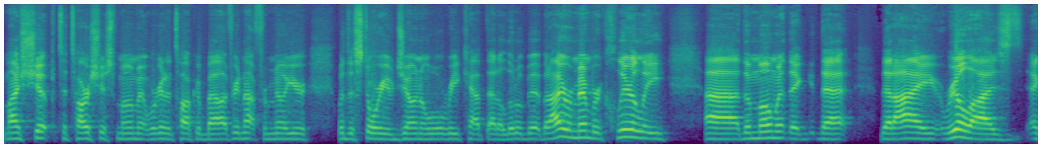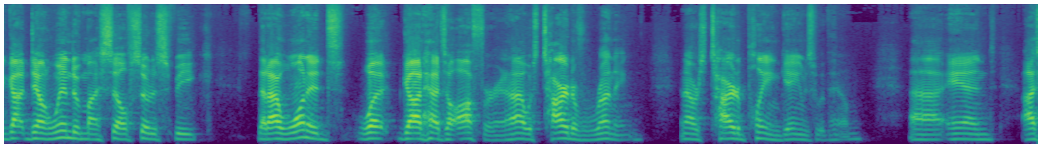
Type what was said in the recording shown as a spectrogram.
my ship to Tarshish moment. We're going to talk about. If you're not familiar with the story of Jonah, we'll recap that a little bit. But I remember clearly uh, the moment that that that I realized and got downwind of myself, so to speak, that I wanted what God had to offer, and I was tired of running and I was tired of playing games with him. Uh, and I,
